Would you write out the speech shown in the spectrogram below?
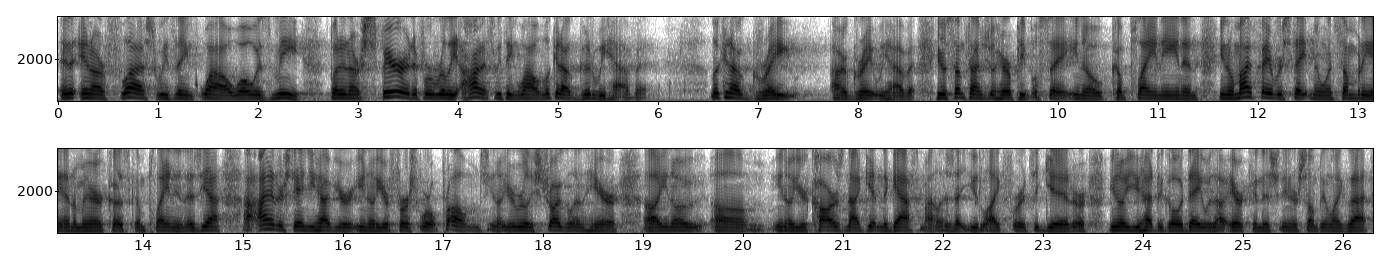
In, in, our flesh, we think, wow, woe is me. But in our spirit, if we're really honest, we think, wow, look at how good we have it. Look at how great how great we have it. You know, sometimes you'll hear people say, you know, complaining. And, you know, my favorite statement when somebody in America is complaining is, yeah, I, understand you have your, you know, your first world problems. You know, you're really struggling here. Uh, you know, um, you know, your car's not getting the gas mileage that you'd like for it to get, or, you know, you had to go a day without air conditioning or something like that.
